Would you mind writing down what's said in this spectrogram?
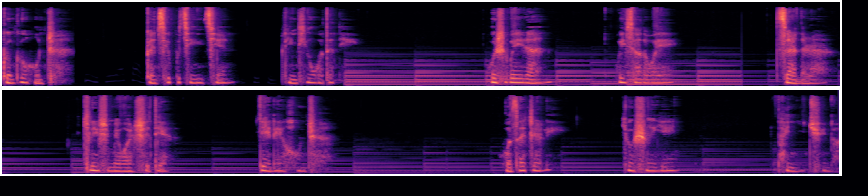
滚滚红尘，感谢不经意间聆听我的你。我是微然，微笑的微，自然的然。这里是每晚十点，恋恋红尘。我在这里，用声音陪你取暖。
